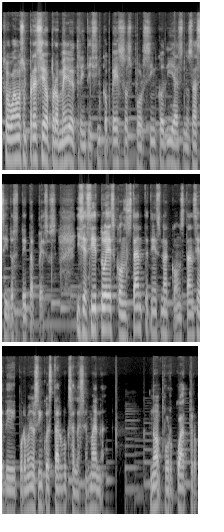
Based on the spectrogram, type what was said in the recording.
Supongamos un precio promedio de 35 pesos por cinco días, nos da 170 pesos. Y si así tú eres constante, tienes una constancia de por lo menos 5 Starbucks a la semana, ¿no? Por 4,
